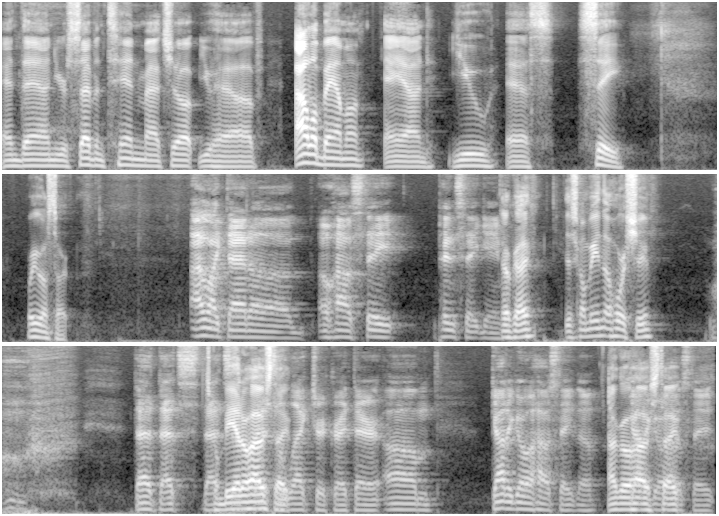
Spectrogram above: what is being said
and then your seven ten matchup. You have Alabama and USC. Where you want to start? I like that uh, Ohio State Penn State game. Okay, it's gonna be in the horseshoe. that that's that's gonna be at Ohio State. Electric right there. Um, Got to go Ohio State though. I'll go, Ohio, State. Ohio State.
